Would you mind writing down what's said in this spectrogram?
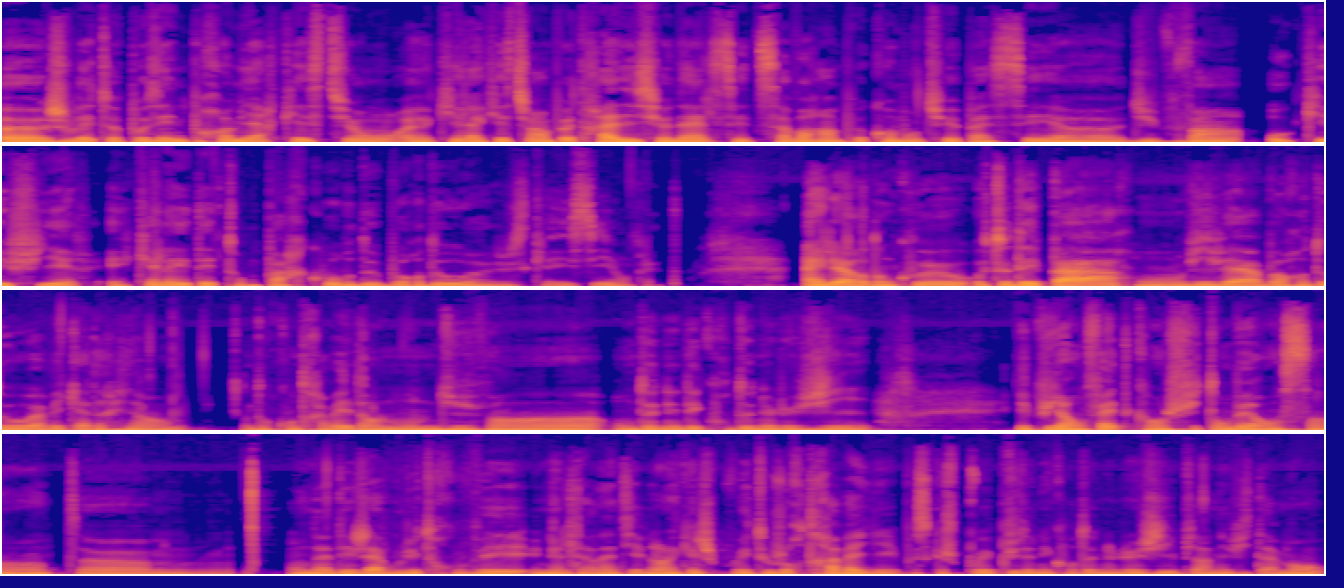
euh, je voulais te poser une première question, euh, qui est la question un peu traditionnelle, c'est de savoir un peu comment tu es passé euh, du vin au kéfir et quel a été ton parcours de Bordeaux jusqu'à ici en fait? Alors donc au tout départ, on vivait à Bordeaux avec Adrien, donc on travaillait dans le monde du vin, on donnait des cours d'œnologie. Et puis en fait, quand je suis tombée enceinte, on a déjà voulu trouver une alternative dans laquelle je pouvais toujours travailler, parce que je pouvais plus donner cours d'œnologie, bien évidemment.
